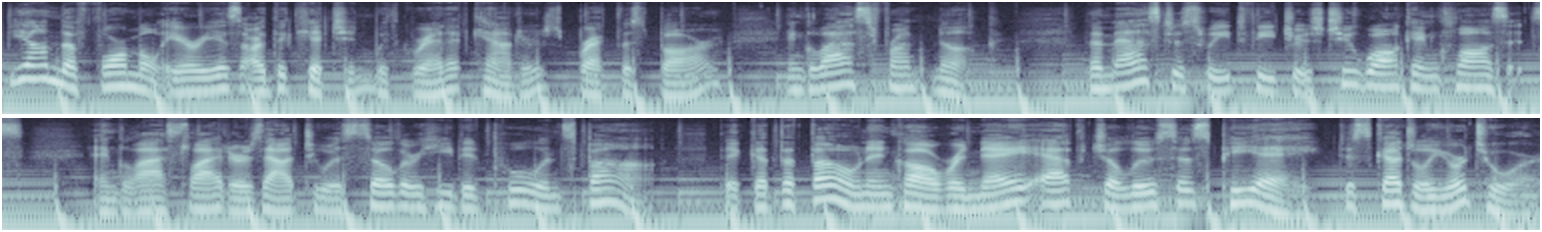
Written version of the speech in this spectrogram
Beyond the formal areas are the kitchen with granite counters, breakfast bar, and glass front nook. The master suite features two walk in closets and glass sliders out to a solar heated pool and spa. Pick up the phone and call Renee F. Jalusas PA to schedule your tour.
